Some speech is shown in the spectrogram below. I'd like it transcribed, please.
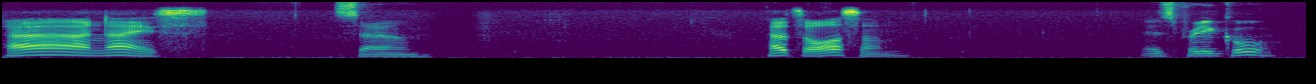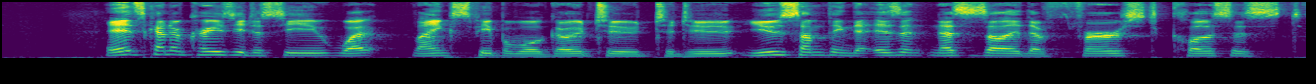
Ah, nice. So that's awesome. It's pretty cool. And it's kind of crazy to see what lengths people will go to to do use something that isn't necessarily the first closest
